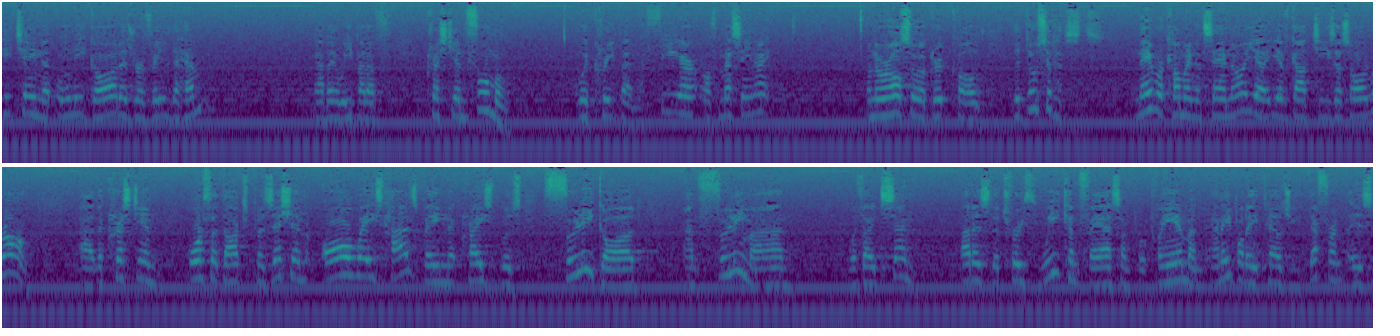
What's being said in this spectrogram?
teaching that only God has revealed to him. Maybe a wee bit of Christian FOMO would creep in, a fear of missing out. And there were also a group called the Docetists. And they were coming and saying, oh, yeah, you've got Jesus all wrong. Uh, the Christian orthodox position always has been that Christ was fully God and fully man without sin. That is the truth we confess and proclaim, and anybody tells you different is,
